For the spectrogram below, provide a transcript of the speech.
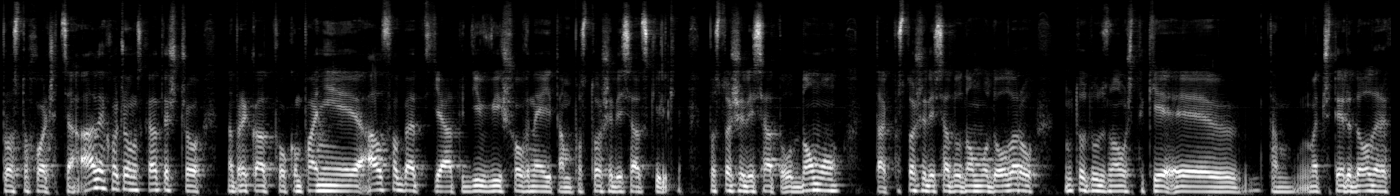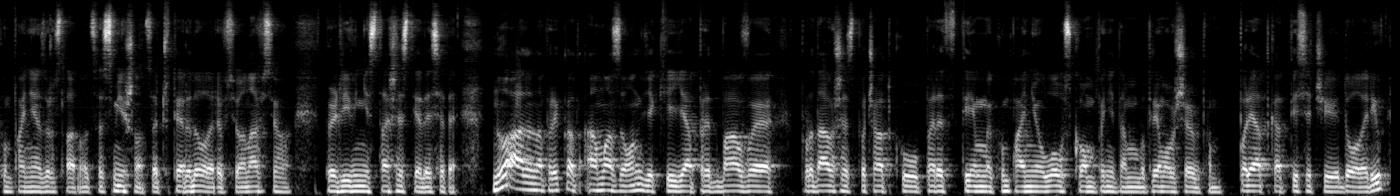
просто хочеться. Але хочу вам сказати, що, наприклад, по компанії Alphabet я тоді ввійшов в неї там по 160 скільки? По 161 так, по 161 долару, ну то тут знову ж таки е, там на 4 долари компанія зросла. Ну це смішно, це 4 долари всього-навсього при рівні 160. Ну, але, наприклад, Amazon, який я придбав, е, продавши спочатку перед тим компанію Lowe's Company, там отримавши там порядка тисячі доларів.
